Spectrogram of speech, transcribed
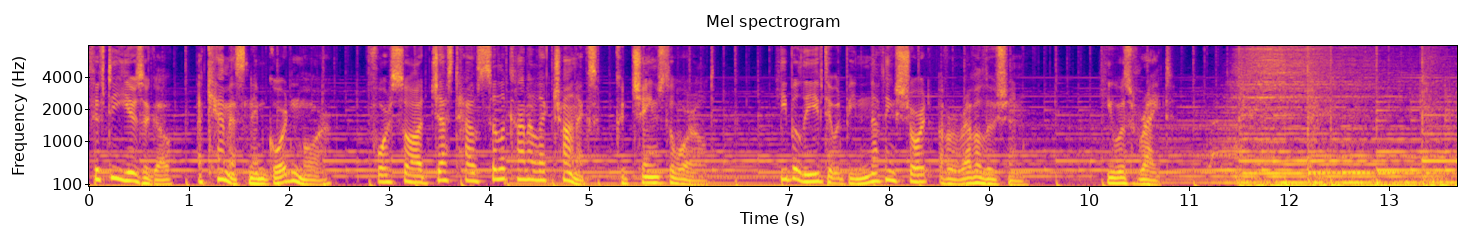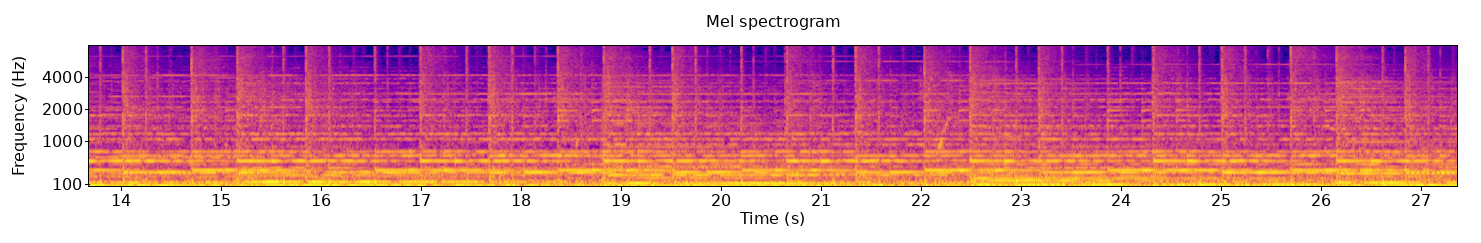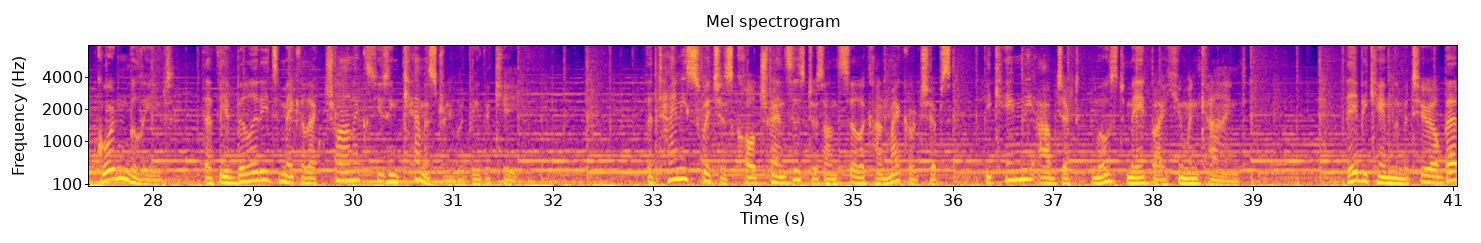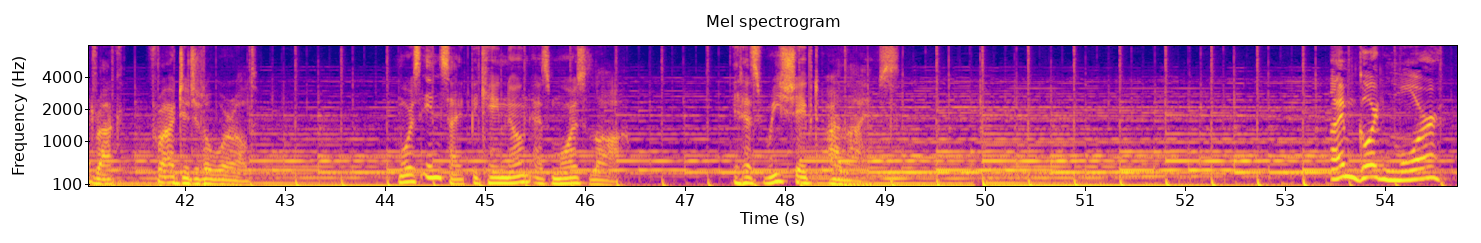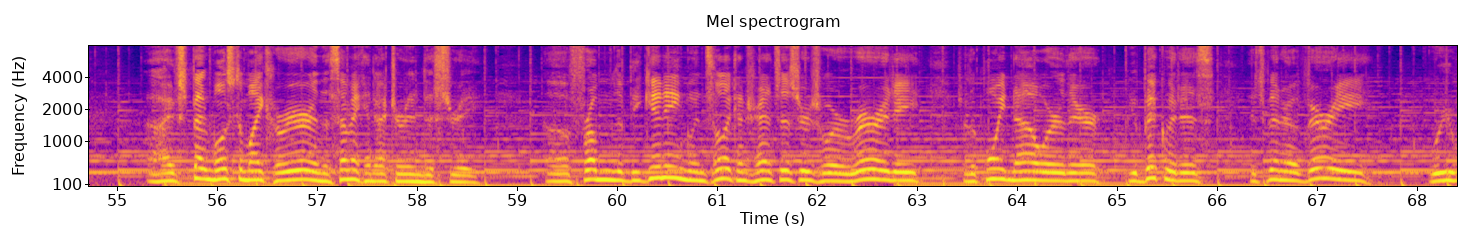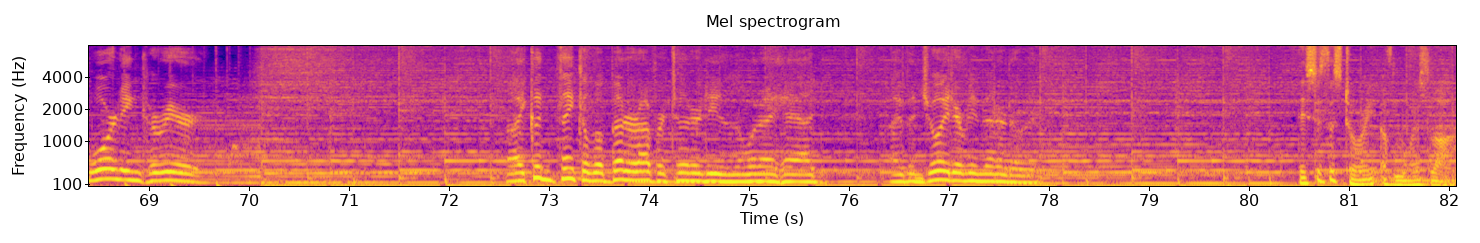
50 years ago, a chemist named Gordon Moore foresaw just how silicon electronics could change the world. He believed it would be nothing short of a revolution. He was right. Gordon believed that the ability to make electronics using chemistry would be the key. The tiny switches called transistors on silicon microchips became the object most made by humankind. They became the material bedrock for our digital world. Moore's insight became known as Moore's Law. It has reshaped our lives. I'm Gordon Moore. I've spent most of my career in the semiconductor industry. Uh, from the beginning, when silicon transistors were a rarity, to the point now where they're ubiquitous, it's been a very rewarding career. I couldn't think of a better opportunity than the one I had. I've enjoyed every minute of it. This is the story of Moore's Law.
